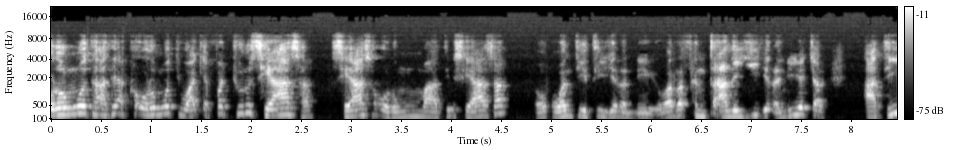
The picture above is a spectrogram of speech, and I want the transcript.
Oromoo taatee akka Oromootti waaqeffachuun siyaasa siyaasa Oromummaati siyaasa wantiitii jedhanii warra finxaaleyyii jedhanii jecha ati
